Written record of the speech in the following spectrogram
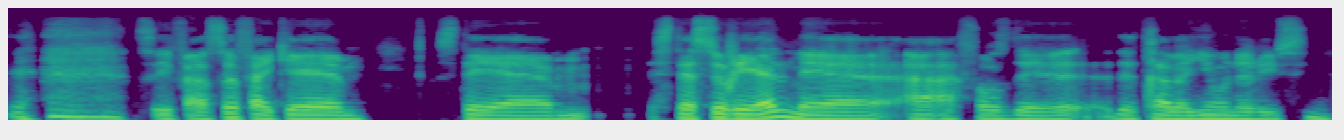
c'est faire ça. Fait que euh, c'était, euh, c'était surréel, mais euh, à, à force de, de travailler, on a réussi.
